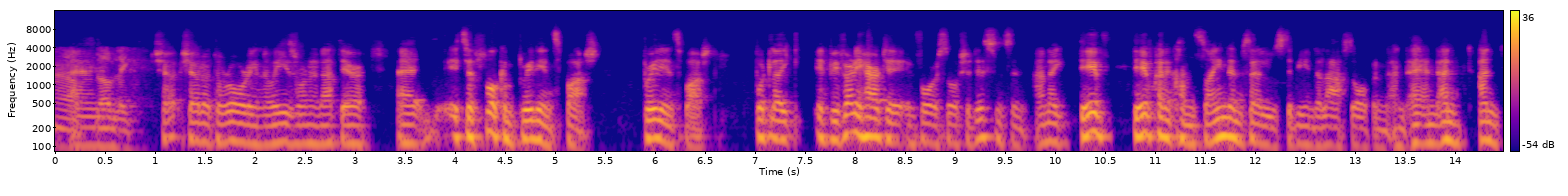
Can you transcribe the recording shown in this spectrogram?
Oh, um, lovely. Shout, shout out to Rory and Louise running that there. Uh, it's a fucking brilliant spot, brilliant spot. But like, it'd be very hard to enforce social distancing, and like they've they've kind of consigned themselves to being the last open, and and and and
